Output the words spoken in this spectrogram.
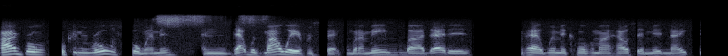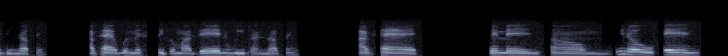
I've broken rules for women, and that was my way of respect. And what I mean by that is, I've had women come over my house at midnight to do nothing. I've had women sleep in my bed and we've done nothing. I've had women, um, you know, and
